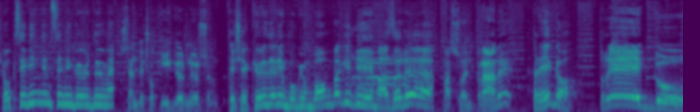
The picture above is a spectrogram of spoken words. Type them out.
Çok sevindim seni gördüğüme. Sen de çok iyi görünüyorsun. Teşekkür ederim, bugün bomba gibiyim, hazırım. Posso entrare? Prego. Prego.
